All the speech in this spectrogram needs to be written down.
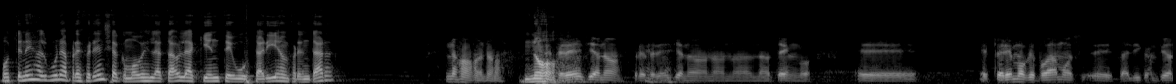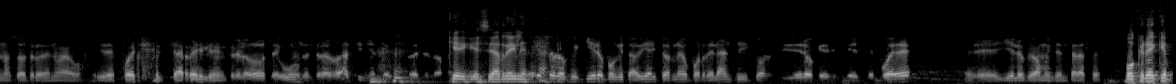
¿Vos tenés alguna preferencia, como ves la tabla, a quién te gustaría enfrentar? No, no. No. Preferencia no, preferencia no, no, no, no tengo. Eh, esperemos que podamos eh, salir campeón nosotros de nuevo y después que se arreglen entre los dos segundos, entre el Racing y el segundo. que, que se arreglen. Eso es lo que quiero porque todavía hay torneo por delante y considero que se puede eh, y es lo que vamos a intentar hacer. ¿Vos crees que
